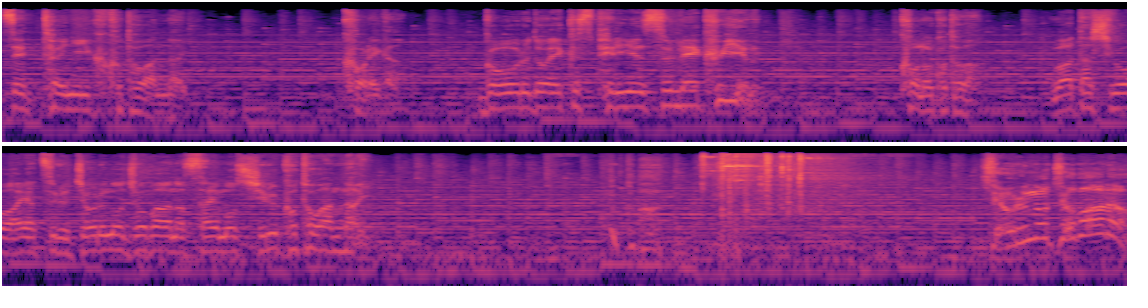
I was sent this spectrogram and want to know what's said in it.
絶対に行くことはない。これが Gold Experience Requiem。このことは私を操るジョルノ・ジョバーナさえも知ることはない。ジョルノ・ジョバーナ！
